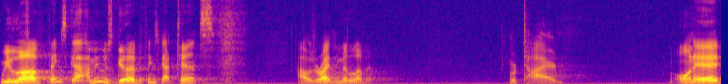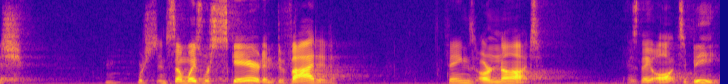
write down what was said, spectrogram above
we love, things got, I mean, it was good, but things got tense. I was right in the middle of it. We're tired, we're on edge. We're, in some ways, we're scared and divided. Things are not as they ought to be.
